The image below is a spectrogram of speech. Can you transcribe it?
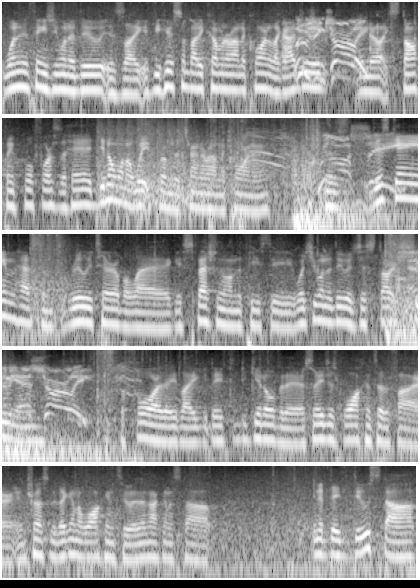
One of the things you want to do is like if you hear somebody coming around the corner like I did, Charlie. and they're like stomping full force ahead, you don't want to wait for them to turn around the corner. We Because lost this game has some really terrible lag, especially on the PC. What you want to do is just start shooting before they like they get over there. So they just walk into the fire, and trust me, they're gonna walk into it. They're not gonna stop. And if they do stop,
